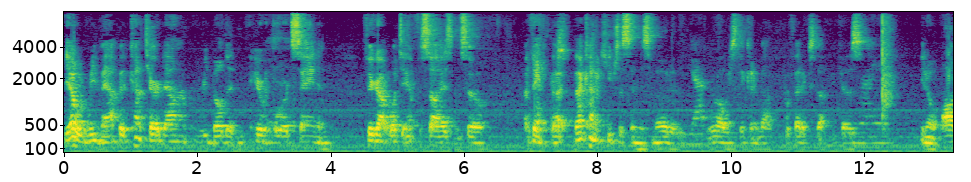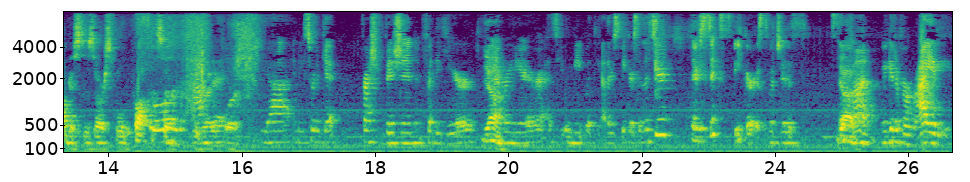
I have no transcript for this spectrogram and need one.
yeah, we remap it, kind of tear it down and rebuild it, and hear what the Lord's saying, and figure out what to emphasize. And so, I think Yeah, that that kind of keeps us in this mode of Yeah. we're always thinking about prophetic stuff because Right. you know August is our school of prophets, School so of the we're ready for it. Yeah. And you sort of get fresh vision for the year Yeah. every year as you meet with the other speakers. And this year there's six speakers, which is so fun. We get a variety.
